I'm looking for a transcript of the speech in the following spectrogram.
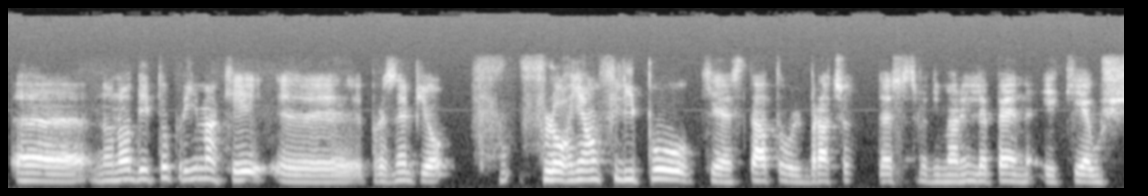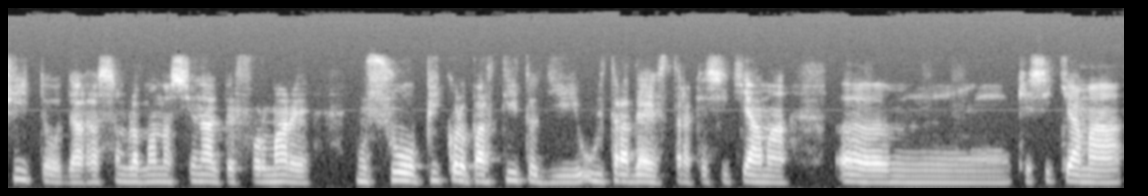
eh, non ho detto prima che, eh, per esempio, F- Florian Philippot, che è stato il braccio destro di Marine Le Pen e che è uscito dal Rassemblement National per formare un suo piccolo partito di ultradestra che si chiama, um, che si chiama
